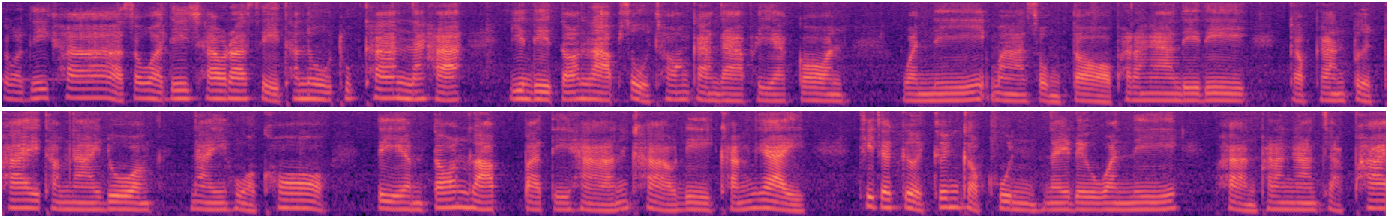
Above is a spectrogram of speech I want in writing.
สวัสดีค่ะ สวัสดีชาวราศีธนูทุกท่านนะคะ ยินดีต้อนรับสู่ช่องการดาพยากรณ์ วันนี้มาส่งต่อพลังงานดีๆ กับการเปิดไพ่ทำนายดวงในหัวข้อ เตรียมต้อนรับปาฏิหาริย์ข่าวดีครั้งใหญ่ ที่จะเกิดขึ้นกับคุณในเร็ววันนี้ ผ่านพลังงานจากไพ่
